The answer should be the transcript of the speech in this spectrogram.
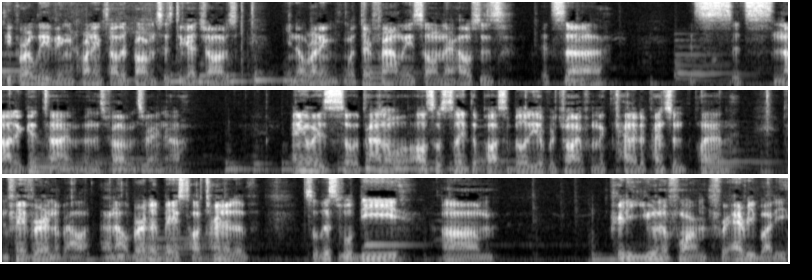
People are leaving, running to other provinces to get jobs, you know, running with their families, selling their houses. It's, uh, it's, it's not a good time in this province right now. Anyways, so the panel will also study the possibility of withdrawing from the Canada Pension Plan in favor of an Alberta-based alternative. So this will be, um, pretty uniform for everybody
